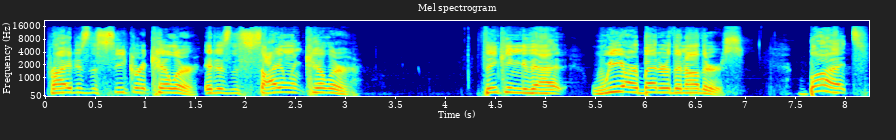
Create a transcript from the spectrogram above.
Pride is the secret killer, it is the silent killer. Thinking that we are better than others. But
